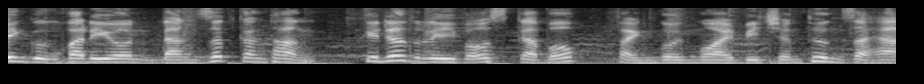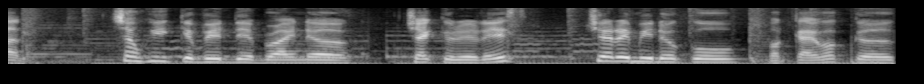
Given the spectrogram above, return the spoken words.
hình của Gvardiol đang rất căng thẳng khi Rodri và Oscar Bob phải ngồi ngoài vì chấn thương dài hạn, trong khi Kevin De Bruyne, Jack Grealish, Jeremy Doku và Kyle Walker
